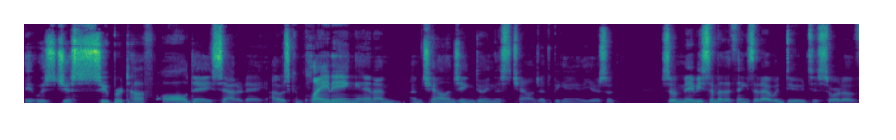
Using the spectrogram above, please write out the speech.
It was just super tough all day Saturday. I was complaining, and I'm I'm challenging doing this challenge at the beginning of the year. So so maybe some of the things that I would do to sort of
